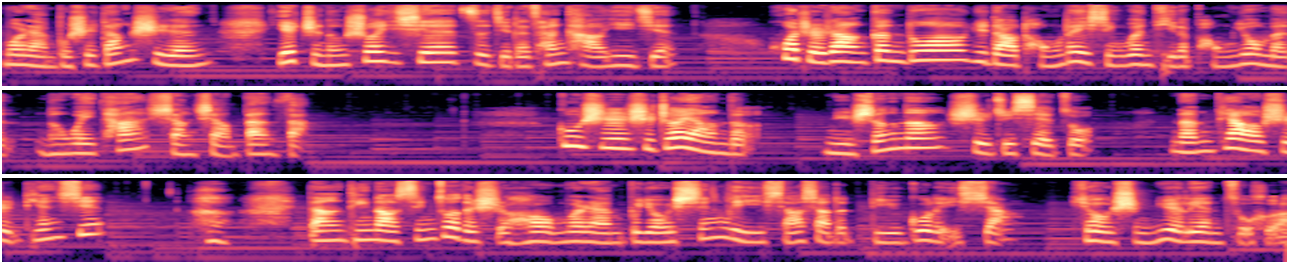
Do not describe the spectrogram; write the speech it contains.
墨染不是当事人，也只能说一些自己的参考意见。或者让更多遇到同类型问题的朋友们能为他想想办法。故事是这样的：女生呢是巨蟹座，男票是天蝎。哼，当听到星座的时候，默然不由心里小小的嘀咕了一下，又是虐恋组合。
